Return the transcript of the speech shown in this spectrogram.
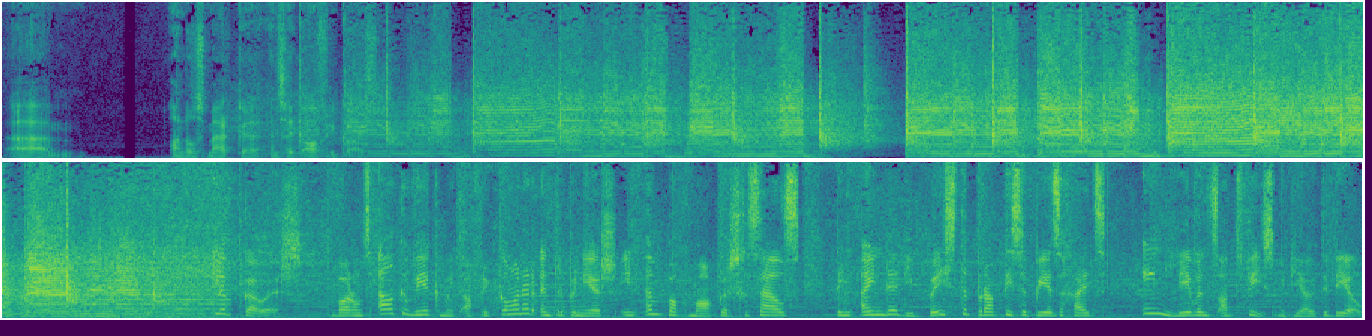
ehm um, handelsmerke in Suid-Afrika is. Klipkouers waar ons elke week met Afrikaner entrepreneurs en impakmakers gesels ten einde die beste praktiese besigheids- en lewensadvies met jou te deel.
